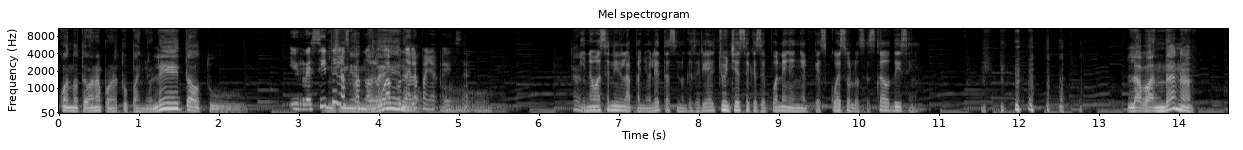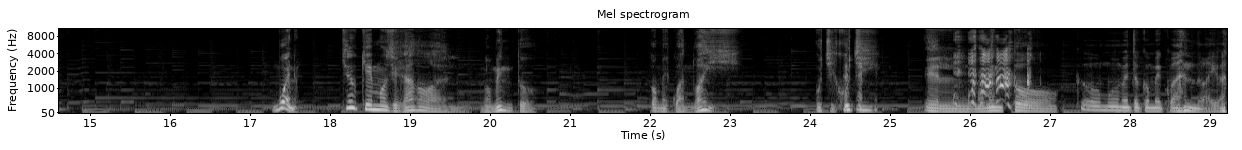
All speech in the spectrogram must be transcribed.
cuando te van a poner tu pañoleta o tu... Y recítelas cuando le voy a poner la pañoleta. Exacto. Y no va a ser ni la pañoleta, sino que sería el chunche ese que se ponen en el pescuezo los scouts, dicen. La bandana. Bueno, creo que hemos llegado al momento. Come cuando hay. Cuchi cuchi. El momento. ¿Cómo me tocó me cuando? Va.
